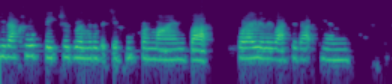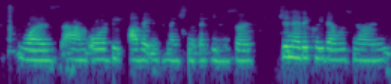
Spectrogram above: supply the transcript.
his actual features were a little bit different from mine, but what I really liked about him was um, all of the other information that they give you. So genetically, there was no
